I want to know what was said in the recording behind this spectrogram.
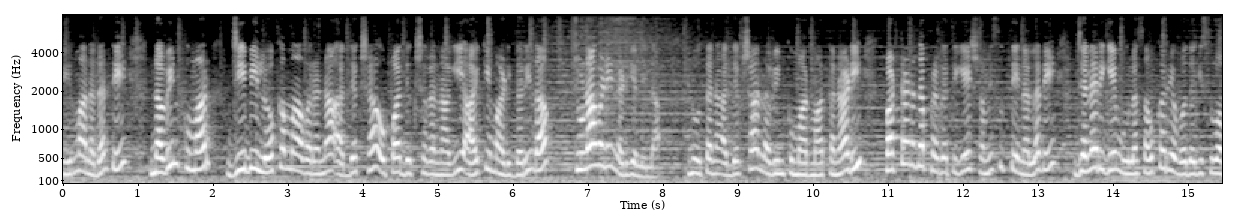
ತೀರ್ಮಾನದಂತೆ ನವೀನ್ ಕುಮಾರ್ ಜಿಬಿ ಲೋಕಮ್ಮ ಅವರನ್ನ ಅಧ್ಯಕ್ಷ, ಉಪಾಧ್ಯಕ್ಷರನ್ನಾಗಿ ಆಯ್ಕೆ ಮಾಡಿದ್ದರಿಂದ ಚುನಾವಣೆ ನಡೆಯಲಿಲ್ಲ. ನೂತನ ಅಧ್ಯಕ್ಷ ನವೀನ್ ಕುಮಾರ್ ಮಾತನಾಡಿ, ಪಟ್ಟಣದ ಪ್ರಗತಿಗೆ ಶ್ರಮಿಸುತ್ತೇನಲ್ಲದೆ ಜನರಿಗೆ ಮೂಲಸೌಕರ್ಯ ಒದಗಿಸುವ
